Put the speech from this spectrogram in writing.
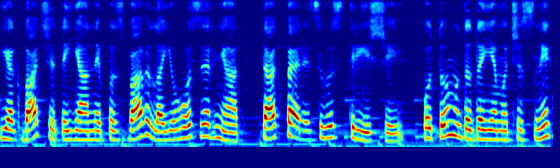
Як бачите, я не позбавила його зернят, так перець гостріший. Потім додаємо чесник,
